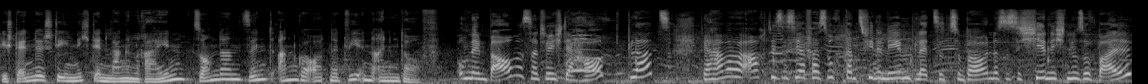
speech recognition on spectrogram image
Die Stände stehen nicht in langen Reihen, sondern sind angeordnet wie in einem Dorf. Um den Baum ist natürlich der Hauptplatz. Wir haben aber auch dieses Jahr versucht, ganz viele Nebenplätze zu bauen, dass es sich hier nicht nur so bald,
